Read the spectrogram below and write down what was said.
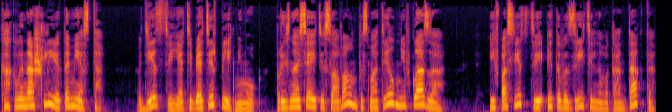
Как вы нашли это место?» «В детстве я тебя терпеть не мог». Произнося эти слова, он посмотрел мне в глаза. И впоследствии этого зрительного контакта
